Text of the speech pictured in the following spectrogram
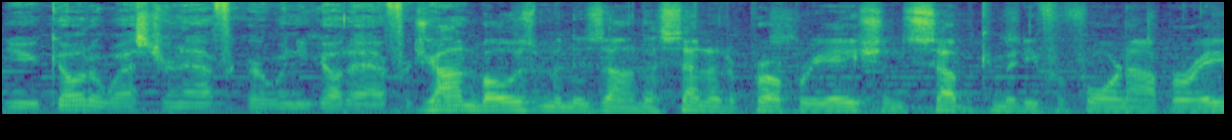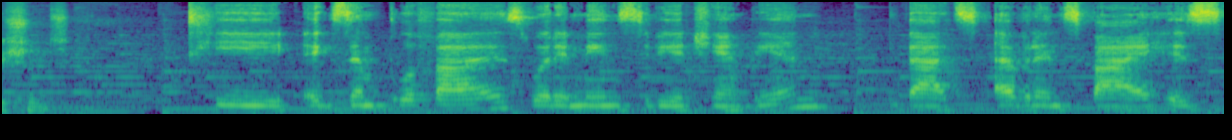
You go to Western Africa when you go to Africa. John Boozman is on the Senate Appropriations Subcommittee for Foreign Operations. He exemplifies what it means to be a champion. That's evidenced by his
